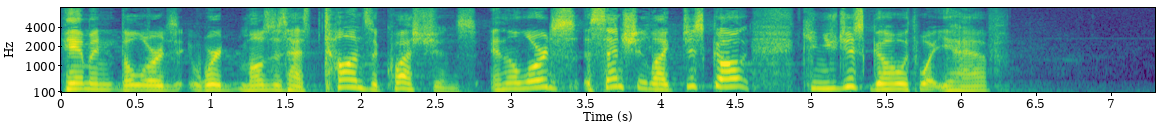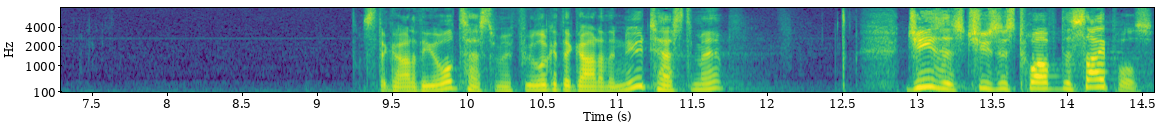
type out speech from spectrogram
him and the Lord, where Moses has tons of questions. And the Lord's essentially like, just go, can you just go with what you have? It's the God of the Old Testament. If we look at the God of the New Testament, Jesus chooses 12 disciples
